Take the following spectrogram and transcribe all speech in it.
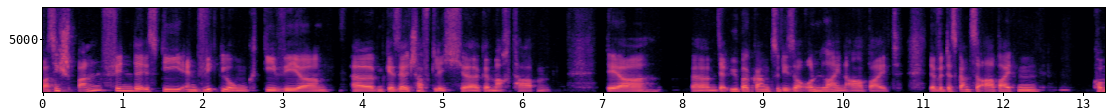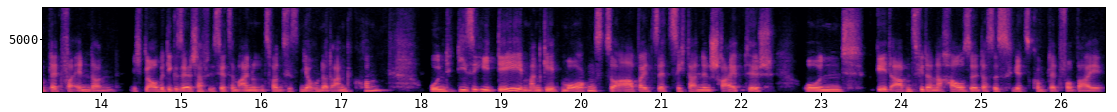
Was ich spannend finde, ist die Entwicklung, die wir äh, gesellschaftlich äh, gemacht haben. Der, äh, der Übergang zu dieser Online-Arbeit, der wird das ganze Arbeiten komplett verändern. Ich glaube, die Gesellschaft ist jetzt im 21. Jahrhundert angekommen und diese Idee, man geht morgens zur Arbeit, setzt sich da an den Schreibtisch und geht abends wieder nach Hause, das ist jetzt komplett vorbei.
